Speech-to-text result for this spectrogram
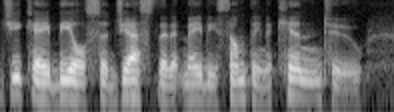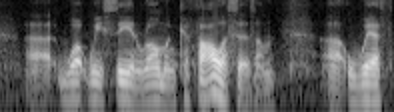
G.K. Beale suggests that it may be something akin to uh, what we see in Roman Catholicism uh, with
